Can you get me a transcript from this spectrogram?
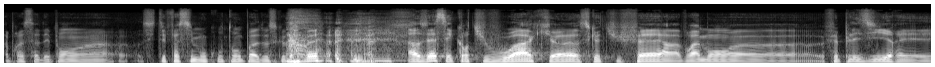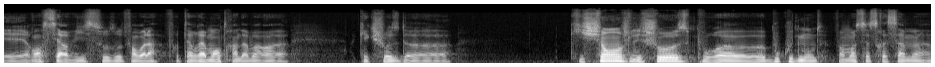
Après, ça dépend euh, si tu es facilement content ou pas de ce que tu as fait. Alors, c'est quand tu vois que ce que tu fais a vraiment euh, fait plaisir et rend service aux autres. Enfin voilà, tu es vraiment en train d'avoir. euh, quelque chose de qui change les choses pour euh, beaucoup de monde. Enfin, moi, ce serait ça. Ma...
